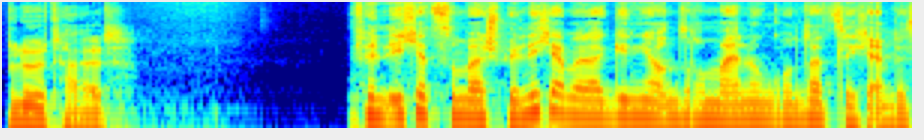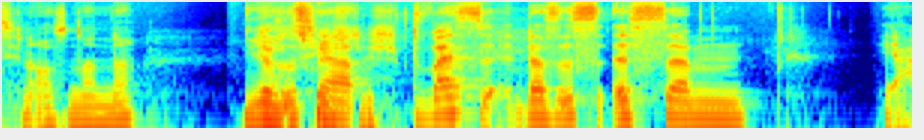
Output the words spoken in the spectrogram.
blöd halt. Finde ich jetzt zum Beispiel nicht, aber da gehen ja unsere Meinungen grundsätzlich ein bisschen auseinander. Ja, das, ist ja, richtig. du weißt, das ist, ist ähm, ja,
